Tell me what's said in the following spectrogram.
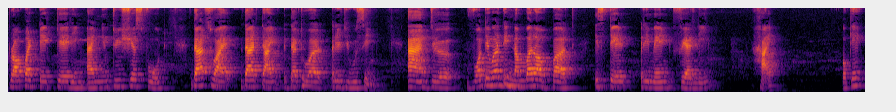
proper take caring and nutritious food. That's why that time that were reducing, and uh, whatever the number of birth still remained fairly high. Okay.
